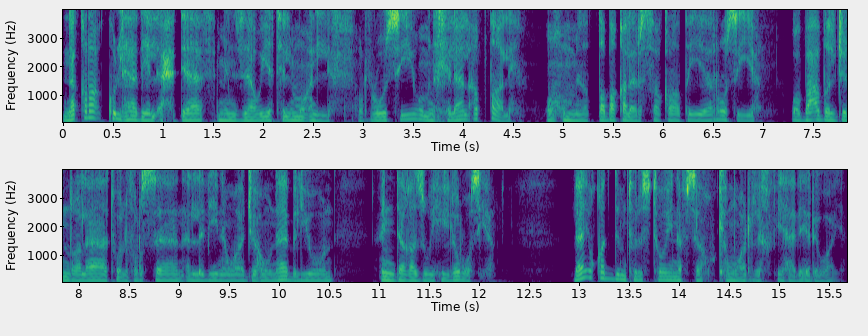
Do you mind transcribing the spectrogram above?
نقرأ كل هذه الأحداث من زاوية المؤلف الروسي ومن خلال أبطاله وهم من الطبقة الأرستقراطية الروسية. وبعض الجنرالات والفرسان الذين واجهوا نابليون عند غزوه لروسيا. لا يقدم تولستوي نفسه كمؤرخ في هذه الرواية،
